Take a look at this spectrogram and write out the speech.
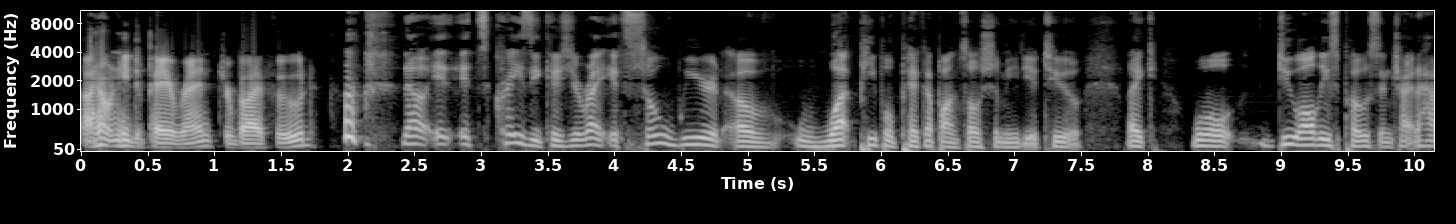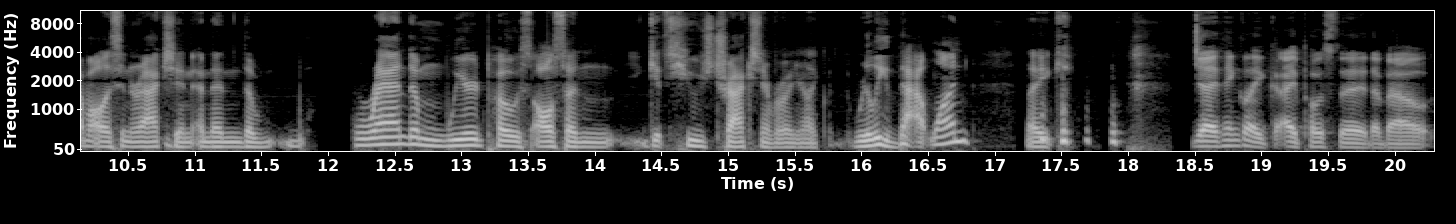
I don't need to pay rent or buy food. no, it, it's crazy because you're right. It's so weird of what people pick up on social media too. Like, we'll do all these posts and try to have all this interaction, and then the random weird post all of a sudden gets huge traction everywhere. And you're like, really, that one? Like, yeah, I think like I posted about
